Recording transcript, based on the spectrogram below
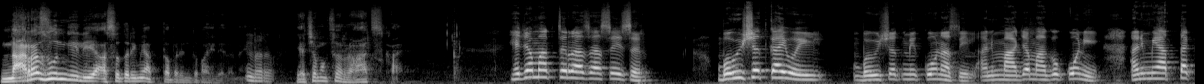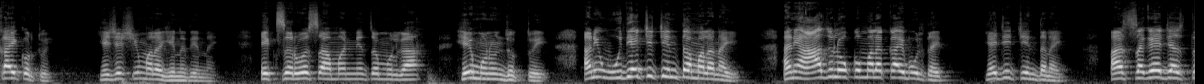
नाराज होऊन गेली आहे असं तरी मी आत्तापर्यंत पाहिलेलं नाही. बरोबर. याच्या मागचा राज काय? ह्याच्या मागचं राज असं आहे सर. भविष्यात काय होईल? भविष्यात मी कोण असेल? आणि माझ्या मागं कोण आहे? आणि मी आत्ता काय करतोय? ह्याच्याशी मला घेणं देणं नाही. एक सर्वसामान्याचा मुलगा हे म्हणून जगतोय. आणि उद्याची चिंता मला नाही. आणि आज लोक मला काय बोलत आहेत ह्याची चिंता नाही. आज सगळ्यात जास्त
